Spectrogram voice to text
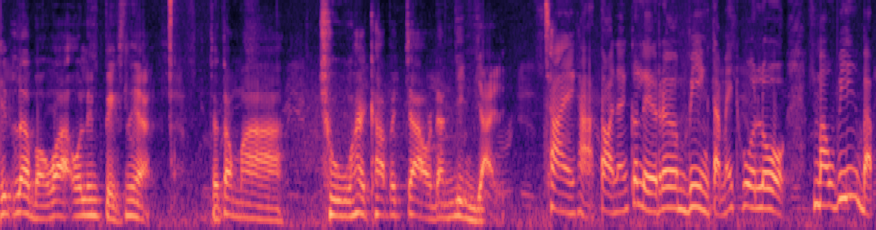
ฮิตเลอร์บอกว่าโอลิมปิกส์เนี่ยจะต้องมาชูให้ข้าพเจ้าดันยิ่งใหญ่ ใช่ค่ะ ตอนนั้นก็เลยเริ่มวิ่งแต่ไม่ทั่วโลก มาวิ่งแบบ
